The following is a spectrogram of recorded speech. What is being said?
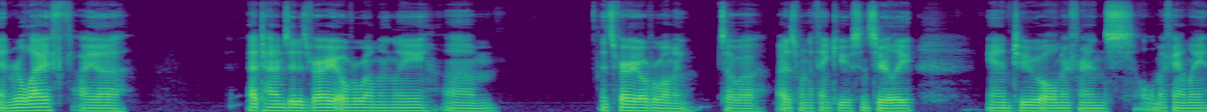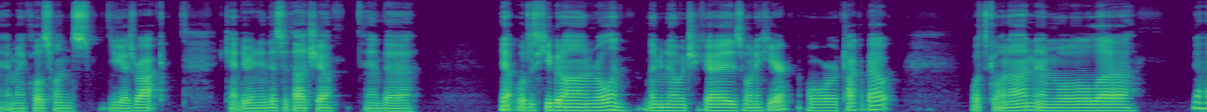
and real life. I uh, at times it is very overwhelmingly, um, it's very overwhelming. So uh, I just want to thank you sincerely, and to all of my friends, all of my family, and my close ones. You guys rock can't do any of this without you. And uh, yeah, we'll just keep it on rolling. Let me know what you guys want to hear or talk about, what's going on, and we'll uh, yeah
